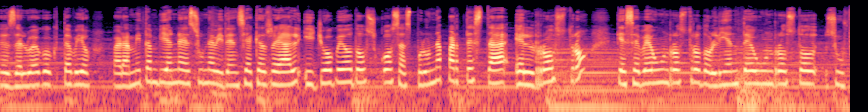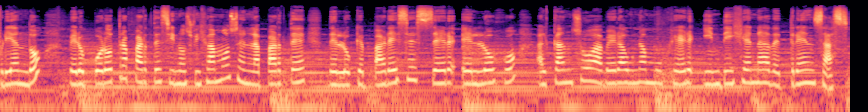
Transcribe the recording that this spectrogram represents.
Desde luego, Octavio, para mí también es una evidencia que es real y yo veo dos cosas. Por una parte está el rostro, que se ve un rostro doliente, un rostro sufriendo, pero por otra parte, si nos fijamos en la parte de lo que parece ser el ojo, alcanzo a ver a una mujer indígena de trenzas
